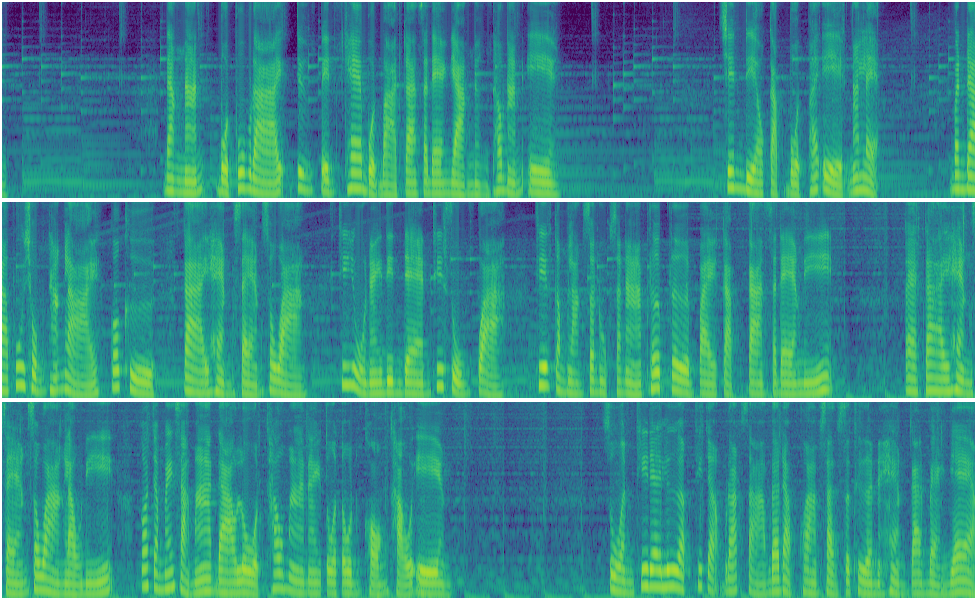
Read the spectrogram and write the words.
ดังนั้นบทผู้ร้ายจึงเป็นแค่บทบาทการแสดงอย่างหนึ่งเท่านั้นเอง เช่นเดียวกับบทพระเอกนั่นแหละ บรรดาผู้ชมทั้งหลายก็คือ กายแห่งแสงสว่าง ที่อยู่ในดินแดนที่สูงกว่า ที่กำลังสนุกสนานเพลิดเพลินไปกับการแสดงนี้ แต่กายแห่งแสงสว่างเหล่านี้ก็จะไม่สามารถดาวน์โหลดเข้ามาในตัวตนของเขาเอง ส่วนที่ได้เลือกที่จะรักษาระดับความสั่นสะเทือนแห่งการแบ่งแยก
